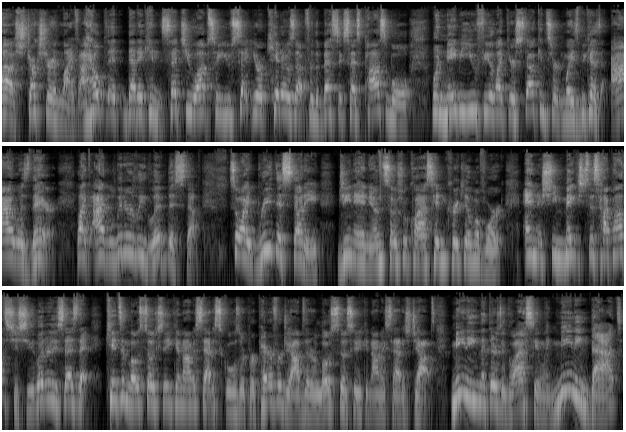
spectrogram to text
uh, structure in life. I hope that, that it can set you up so you set your kiddos up for the best success possible when maybe you feel like you're stuck in certain ways because I was there. Like, I literally lived this stuff. So I read this study, Jean Anyon, Social Class, Hidden Curriculum of Work, and she makes this hypothesis. She literally says that kids in low socioeconomic status schools are prepared for jobs that are low socioeconomic status jobs, meaning that there's a glass ceiling, meaning that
